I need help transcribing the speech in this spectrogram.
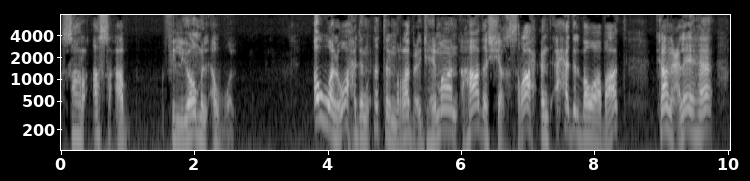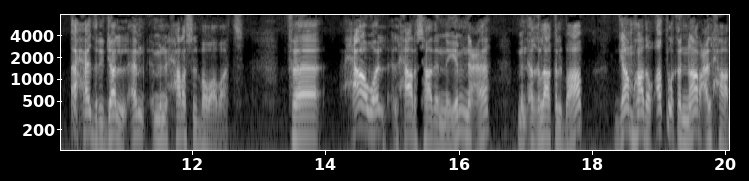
صار أصعب في اليوم الأول. أول واحد انقتل من ربع جهيمان هذا الشخص راح عند أحد البوابات كان عليها أحد رجال الأمن من حرس البوابات. فحاول الحارس هذا إنه يمنعه من إغلاق الباب قام هذا وأطلق النار على الحارس.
